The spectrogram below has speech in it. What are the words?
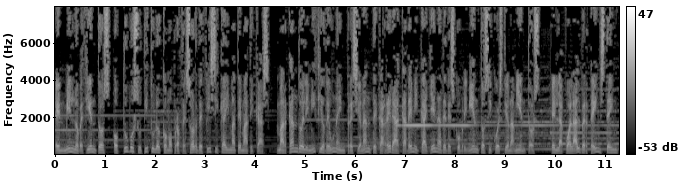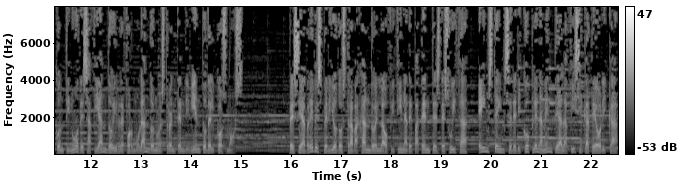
En 1900, obtuvo su título como profesor de física y matemáticas, marcando el inicio de una impresionante carrera académica llena de descubrimientos y cuestionamientos, en la cual Albert Einstein continuó desafiando y reformulando nuestro entendimiento del cosmos. Pese a breves periodos trabajando en la oficina de patentes de Suiza, Einstein se dedicó plenamente a la física teórica,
